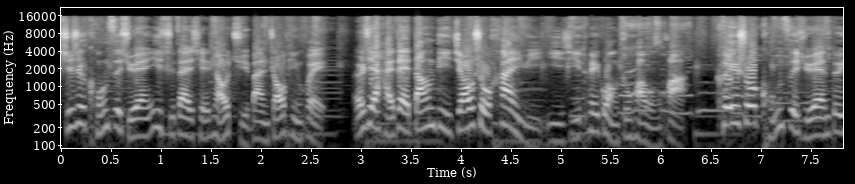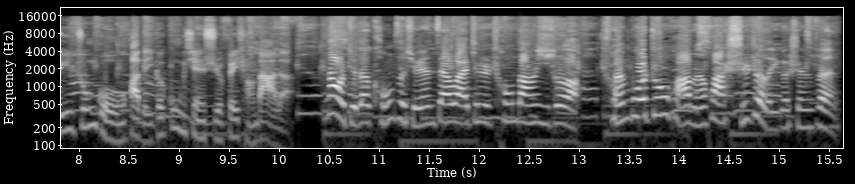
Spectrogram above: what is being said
其实孔子学院一直在协调举办招聘会，而且还在当地教授汉语以及推广中华文化。可以说，孔子学院对于中国文化的一个贡献是非常大的。那我觉得孔子学院在外就是充当一个传播中华文化使者的一个身份，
